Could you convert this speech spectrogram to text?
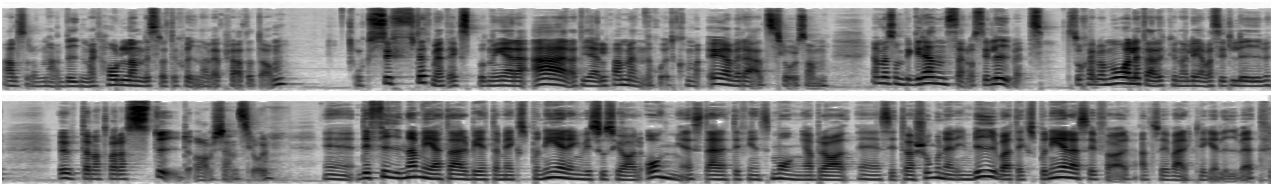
Alltså de här vidmakthållande strategierna vi har pratat om. Och syftet med att exponera är att hjälpa människor att komma över rädslor som, ja, men som begränsar oss i livet. Så själva målet är att kunna leva sitt liv utan att vara styrd av känslor. Eh, Det fina med att arbeta med exponering vid social ångest är att det finns många bra eh, situationer in vivo att exponera sig för, alltså i verkliga livet.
